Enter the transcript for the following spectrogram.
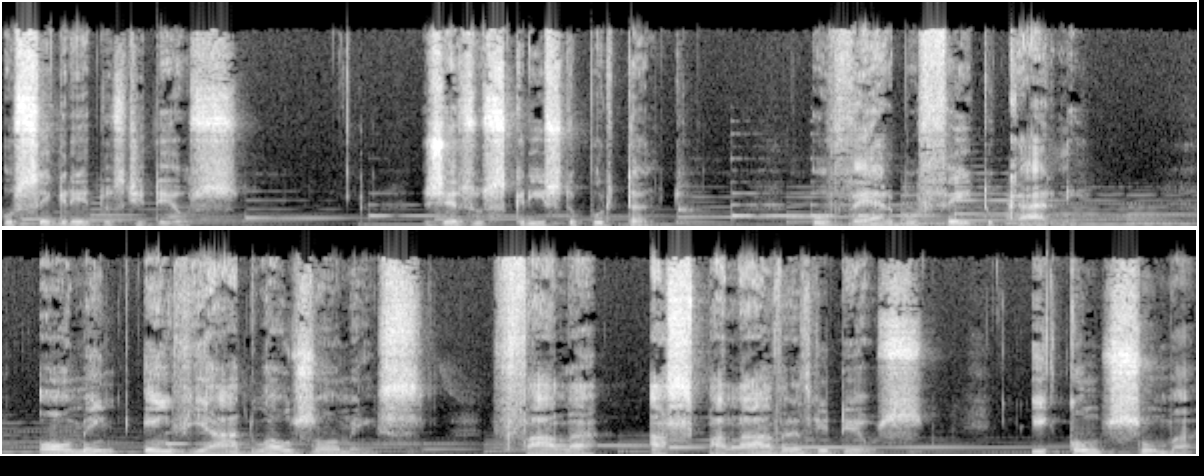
os segredos de Deus. Jesus Cristo, portanto, o Verbo feito carne, homem enviado aos homens, fala as palavras de Deus e consuma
